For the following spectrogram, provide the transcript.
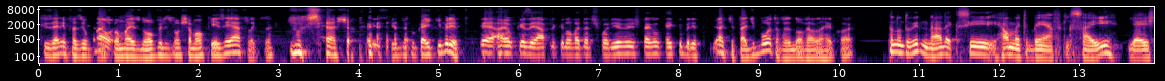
Se quiserem fazer um Batman mais novo, eles vão chamar o Casey Affleck, né? Que você acha parecido com o Kaique Brito. É, aí o Casey Affleck não vai estar disponível, eles pegam o Kaique Brito. Ah, que tá de boa, tá fazendo novela na Record. Eu não duvido nada que se realmente o Ben Affleck sair e aí eles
